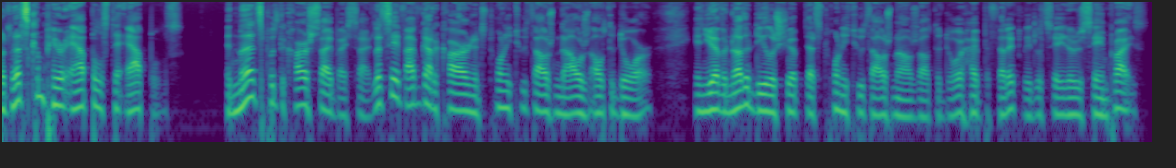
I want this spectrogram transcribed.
But let's compare apples to apples. And let's put the cars side by side. Let's say if I've got a car and it's $22,000 out the door, and you have another dealership that's $22,000 out the door, hypothetically, let's say they're the same price.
